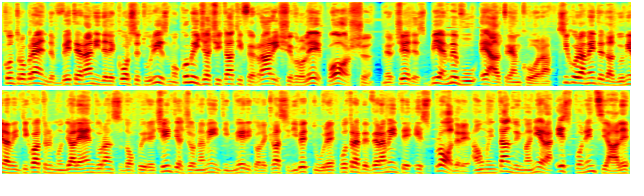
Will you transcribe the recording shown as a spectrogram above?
contro brand veterani delle corse turismo come i già citati Ferrari, Chevrolet, Porsche, Mercedes, BMW e altri ancora. Sicuramente dal 2024 il mondiale Endurance dopo i recenti aggiornamenti in merito alle classi di vetture potrebbe veramente esplodere aumentando in maniera esponenziale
